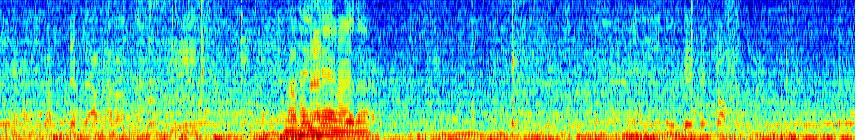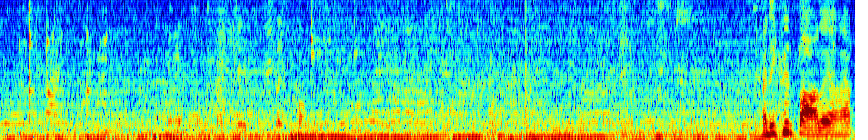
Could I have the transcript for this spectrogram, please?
นี่นะนี่แบบเสร็จแล้วนะแบบอืมนี่ะมาแห้งๆเลยนะ ดูเทสใส่กล่องอันนี้มันเทสใส่กล่องอันนี้ขึ้นต่อเลยเหรอครับ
